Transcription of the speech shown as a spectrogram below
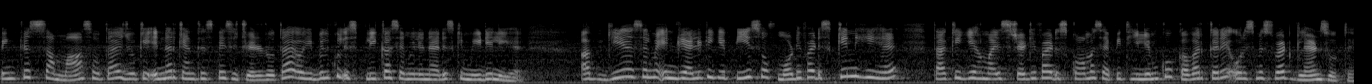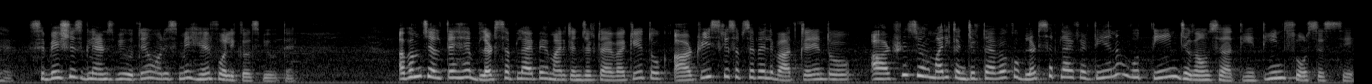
पिंकिश सा मास होता है जो कि इनर कैंथस पे सिचुएटेड होता है और ये बिल्कुल स्प्लीका सेमिलिनारिस के मीडियली है। अब ये असल में इन रियलिटी ये पीस ऑफ़ मॉडिफाइड स्किन ही है, ताकि ये हमारी स्ट्रेटिफाइड स्कॉमस एपिथीलियम को कवर करे और इसमें स्वेट ग्लैंड्स होते हैं। सिबेशियस ग्लैंड्स भी होते हैं और इसमें हेयर फॉलिकल्स भी होते हैं। अब हम चलते हैं ब्लड सप्लाई पे हमारे कंजक्टाइवा के। तो आर्टरीज़ की सबसे पहले बात करें तो आर्टरीज जो हमारी कंजक्टाइवा को ब्लड सप्लाई करती है ना, वो तीन जगहों से आती हैं, तीन सोर्सेज से।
